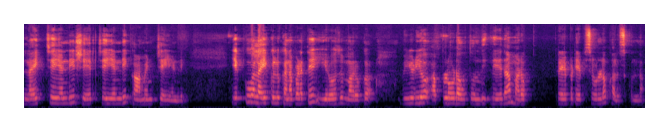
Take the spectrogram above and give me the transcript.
లైక్ చేయండి షేర్ చేయండి కామెంట్ చేయండి. ఎక్కువ లైకులు కనపడితే ఈరోజు మరొక వీడియో అప్లోడ్ అవుతుంది లేదా మరొక రేపటి ఎపిసోడ్లో కలుసుకుందాం.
